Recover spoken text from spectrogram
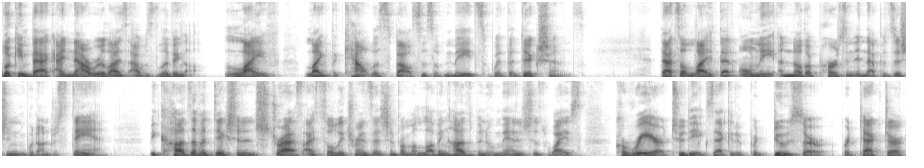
Looking back, I now realize I was living life like the countless spouses of mates with addictions. That's a life that only another person in that position would understand. Because of addiction and stress, I slowly transitioned from a loving husband who managed his wife's career to the executive producer, protector,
